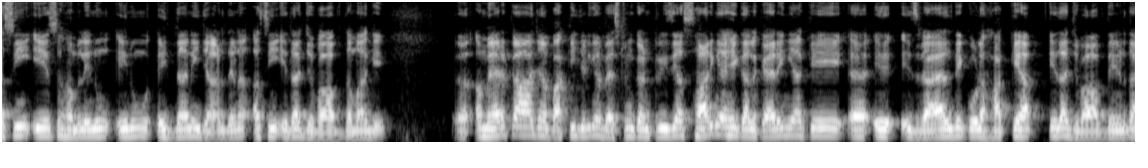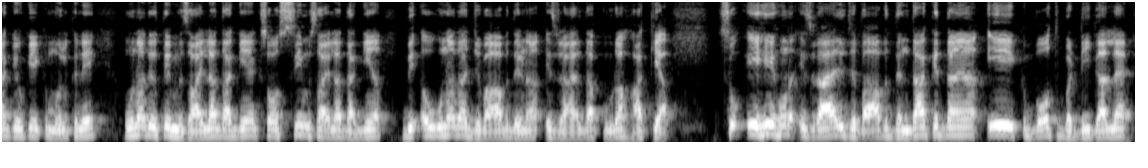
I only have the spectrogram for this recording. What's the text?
ਅਸੀਂ ਇਸ ਹਮਲੇ ਨੂੰ ਇਹਨੂੰ ਇਦਾਂ ਨਹੀਂ ਜਾਣ ਦੇਣਾ ਅਸੀਂ ਇਹਦਾ ਜਵਾਬ ਦਵਾਂਗੇ। ਅਮਰੀਕਾ ਜਾਂ ਬਾਕੀ ਜਿਹੜੀਆਂ ਵੈਸਟਰਨ ਕੰਟਰੀਜ਼ ਆ ਸਾਰੀਆਂ ਇਹ ਗੱਲ ਕਹਿ ਰਹੀਆਂ ਕਿ ਅ, ਇਜ਼ਰਾਈਲ ਦੇ ਕੋਲ ਹੱਕ ਆ ਇਹਦਾ ਜਵਾਬ ਦੇਣ ਦਾ ਕਿਉਂਕਿ ਇੱਕ ਮੁਲਕ ਨੇ ਉਹਨਾਂ ਦੇ ਉੱਤੇ ਮਿਜ਼ਾਈਲਾਂ ਦਾਗੀਆਂ 180 ਮਿਜ਼ਾਈਲਾਂ ਦਾਗੀਆਂ ਵੀ ਉਹਨਾਂ ਦਾ ਜਵਾਬ ਦੇਣਾ ਇਜ਼ਰਾਈਲ ਦਾ ਪੂਰਾ ਹੱਕ ਆ। ਸੋ ਇਹ ਹੁਣ ਇਜ਼ਰਾਈਲ ਜਵਾਬ ਦਿੰਦਾ ਕਿੱਦਾਂ ਆ ਇਹ ਇੱਕ ਬਹੁਤ ਵੱਡੀ ਗੱਲ ਹੈ।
